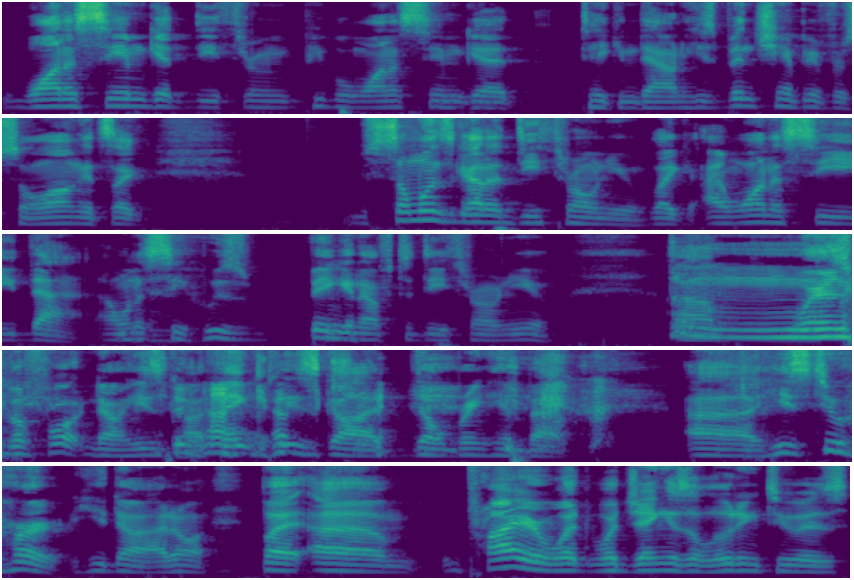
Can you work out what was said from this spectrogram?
want to see him get dethroned. People want to see him mm-hmm. get taken down. He's been champion for so long. It's like someone's got to dethrone you. Like I want to see that. I want to Yeah. see who's big Hmm. enough to dethrone you. Um, whereas before, no, he's gone. Thank please God, don't bring him back. Uh, he's too hurt. He no, I don't. But um, prior, what what Jang is alluding to is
